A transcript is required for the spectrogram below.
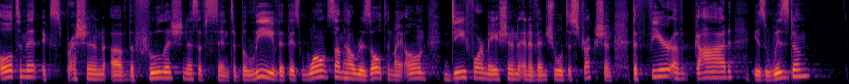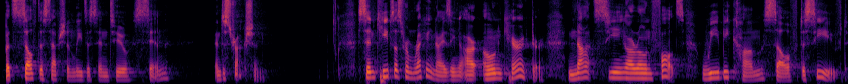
ultimate expression of the foolishness of sin to believe that this won't somehow result in my own deformation and eventual destruction. The fear of God is wisdom, but self deception leads us into sin and destruction. Sin keeps us from recognizing our own character, not seeing our own faults. We become self deceived.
